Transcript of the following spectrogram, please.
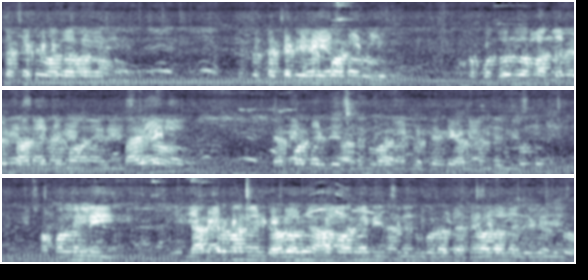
చక్కటి వాతావరణం చక్కటి ఏర్పాట్లు ఒక పొద్దుల్లో మాత్రమే సాధ్యమేమో అనే స్థాయిలో ఏర్పాటు చేసినందుకు వారిని ప్రత్యేక అభినందిస్తూ మమ్మల్ని ఈ కార్యక్రమానికి గౌరవంగా ఆహ్వానించినందుకు కూడా ధన్యవాదాలు తెలియజేస్తూ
